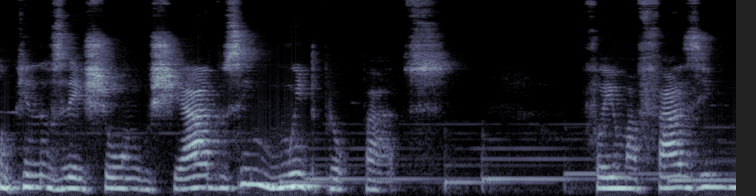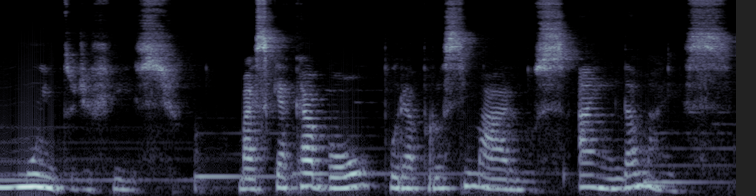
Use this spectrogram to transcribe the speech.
o que nos deixou angustiados e muito preocupados. Foi uma fase muito difícil, mas que acabou por aproximar-nos ainda mais.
